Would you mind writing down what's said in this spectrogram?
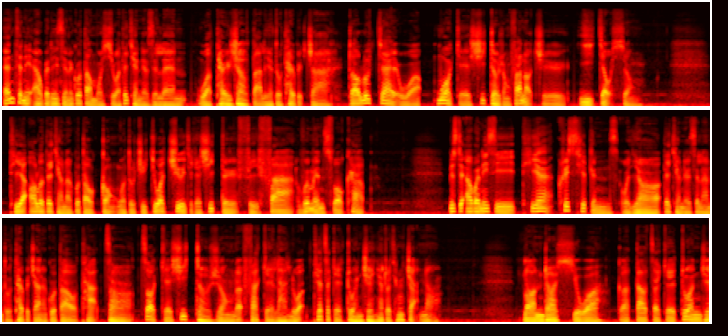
แอนโทนีอัลเบนิซีนก็ตามมาชัวที่เชนนิวซีแลนด์ว่าไทยเราตาเลียตัวไทยวิจาเรารู้ใจว่ามั่วเกชิตรงฟ้าหนอชื่อยี่เจ้าชงที่เอาเราได้เชนก็ตาวกงว่าตัวชื่อจัวชื่อจะเกชิดตฟีฟ่า Women's World Cup มิสเตอร์อัลบานิซีเทียคริสฮิปกินส์โอยอได้เขียนเนอร์เซแนด์ตัวเทปจานากูเตาทาจอจอเกชิจอจงละฟ้าเกลาลวดเทียจะเกตวนเจยะตัวทั้งจานอลอนดอฮิวก็เตาจะเกตวนเจ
